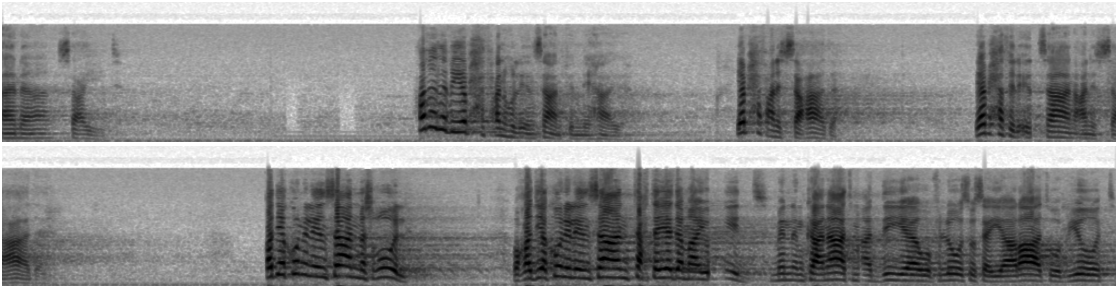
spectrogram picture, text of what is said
أنا سعيد؟ هذا الذي يبحث عنه الإنسان في النهاية. يبحث عن السعادة. يبحث الإنسان عن السعادة. قد يكون الإنسان مشغول. وقد يكون الإنسان تحت يده ما يريد من إمكانات مادية وفلوس وسيارات وبيوت.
